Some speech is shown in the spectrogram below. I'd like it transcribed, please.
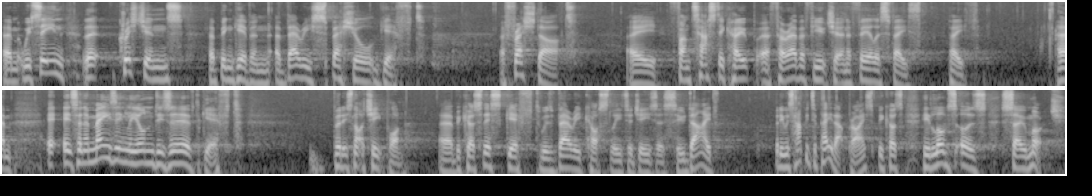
Um, we've seen that Christians have been given a very special gift a fresh start, a fantastic hope, a forever future, and a fearless faith. faith. Um, it, it's an amazingly undeserved gift, but it's not a cheap one uh, because this gift was very costly to Jesus, who died. But he was happy to pay that price because he loves us so much.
